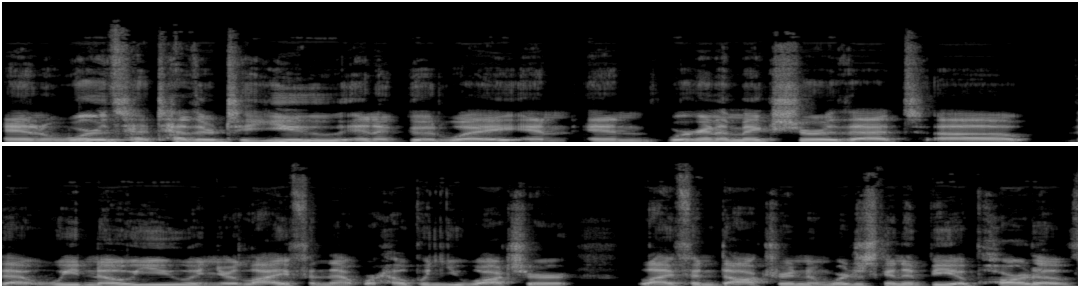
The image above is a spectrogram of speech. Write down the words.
and we're t- tethered to you in a good way, and and we're going to make sure that uh, that we know you and your life, and that we're helping you watch your life and doctrine, and we're just going to be a part of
